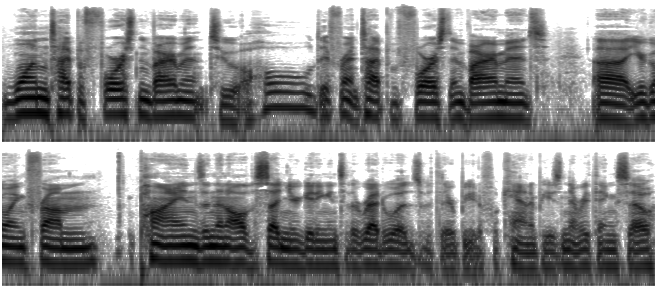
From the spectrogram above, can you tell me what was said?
one type of forest environment to a whole different type of forest environment. Uh, you're going from pines, and then all of a sudden you're getting into the redwoods with their beautiful canopies and everything. So,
